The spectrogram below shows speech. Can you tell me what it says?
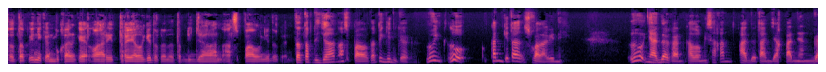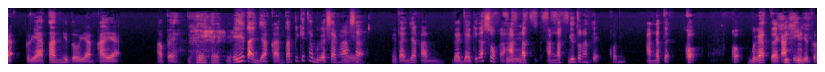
tetap ini kan bukan kayak lari trail gitu kan, tetap di jalan aspal gitu kan. tetap di jalan aspal tapi gini kan lu lu kan kita suka lari nih lu nyadar kan kalau misalkan ada tanjakan yang nggak kelihatan gitu yang kayak apa ya ini tanjakan tapi kita berasa ngerasa ini tanjakan dada kita suka Hmm. anget anget gitu kan kayak kok nih anget ya kok kok berat ya kaki gitu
